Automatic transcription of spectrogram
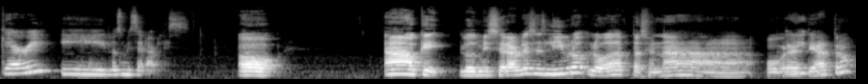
Carrie y Los Miserables. Oh. Ah, ok. Los Miserables es libro, luego adaptación a obra de teatro.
